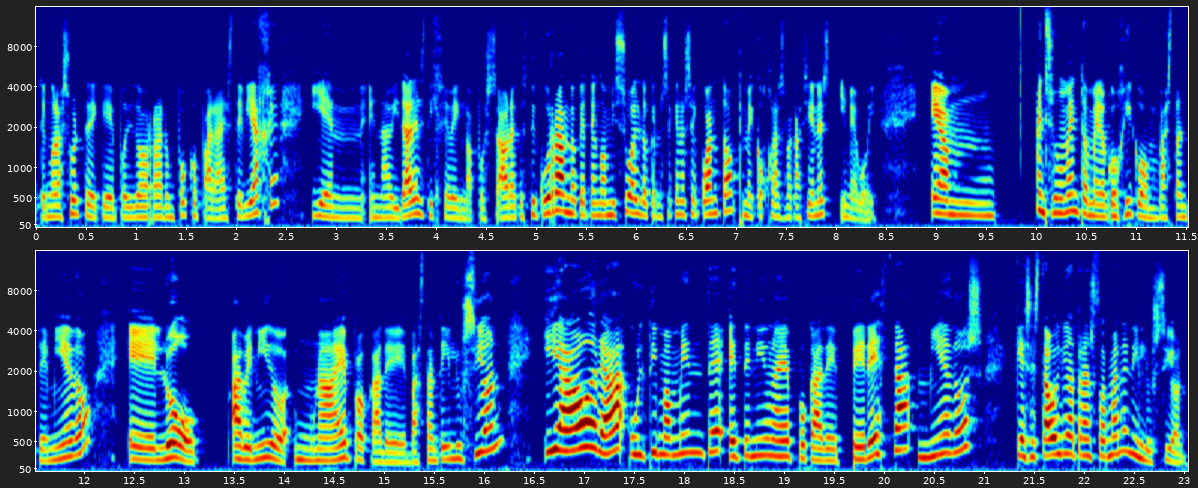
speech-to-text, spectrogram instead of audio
tengo la suerte de que he podido ahorrar un poco para este viaje y en, Navidades dije, venga, pues ahora que estoy currando, que tengo mi sueldo, que no sé qué, no sé cuánto, me cojo las vacaciones y me voy. Em, en su momento me lo cogí con bastante miedo, eh, luego ha venido una época de bastante ilusión y ahora últimamente he tenido una época de pereza, miedos que se está volviendo a transformar en ilusión.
